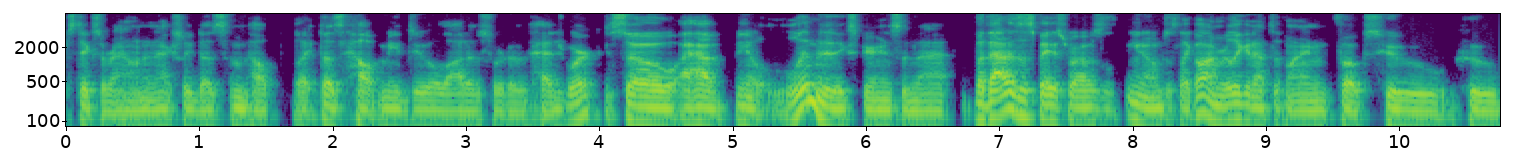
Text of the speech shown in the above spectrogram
sticks around and actually does some help like does help me do a lot of sort of hedge work. So i have you know limited experience in that but that is a space where i was you know i'm just like oh i'm really gonna have to find folks who who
